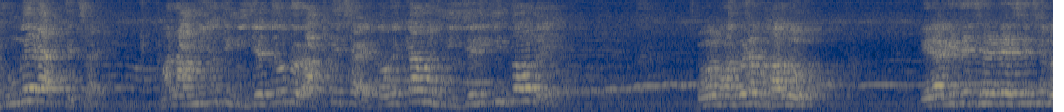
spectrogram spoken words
রুমে রাখতে চাই। মানে আমি যদি নিজের জন্য রাখতে চাই তবে কি আমার নিজেরই কিনতে হবে? তোমার ভাগ্যটা ভালো। এর আগে যে ছেলেটা এসেছিল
